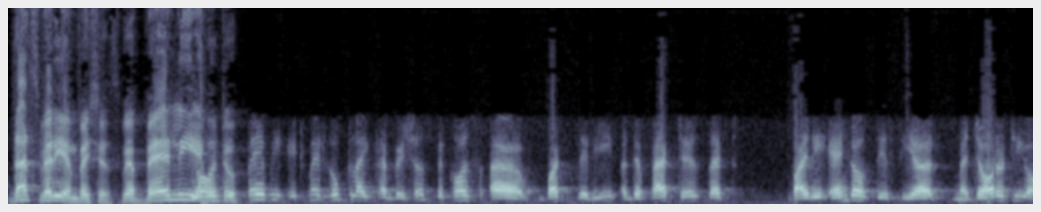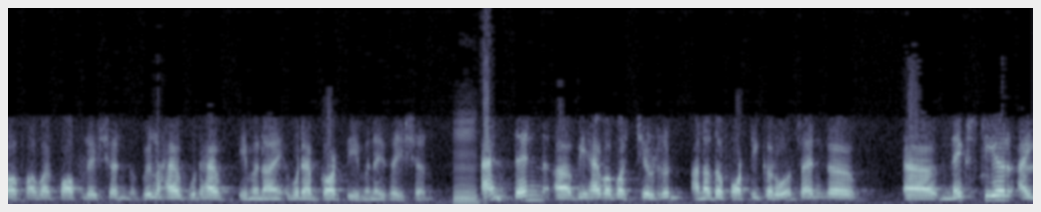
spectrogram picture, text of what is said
that's very ambitious. We're barely No, able to. it may it may look like ambitious because, uh, but the re, the fact is that by the end of this year, majority of our population will have would have immuni- would have got the immunization, Hmm. and then uh, we have our children, another 40 crores, and uh, uh, next year, I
